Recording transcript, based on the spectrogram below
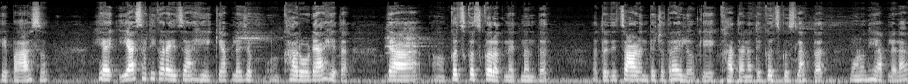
हे पहा असं. ह्या यासाठी करायचं आहे की आपल्या ज्या खारोड्या आहेत त्या कचकच करत नाहीत नंतर. तर ते चाळण त्याच्यात राहिलं की खाताना ते कचकच लागतात. म्हणून हे आपल्याला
